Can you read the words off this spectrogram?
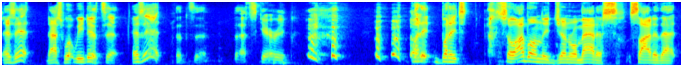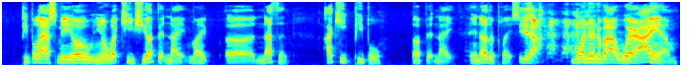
That's it. That's what we do. That's it. That's it. That's it. That's scary. but it but it's so I'm on the General Mattis side of that. People ask me, "Oh, you know what keeps you up at night?" I'm like, uh, nothing. I keep people up at night in other places. Yeah. wondering about where I am,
